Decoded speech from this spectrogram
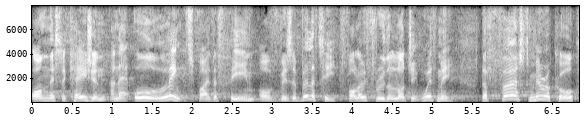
on this occasion, and they're all linked by the theme of visibility. Follow through the logic with me. The first miracle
